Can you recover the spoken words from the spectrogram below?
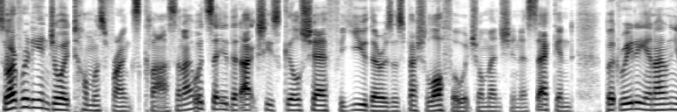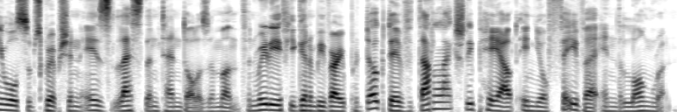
So I've really enjoyed Thomas Frank's class, and I would say that actually Skillshare for you, there is a special offer which I'll mention in a second, but really an annual subscription is less than $10 a month. And really, if you're going to be very productive, that'll actually pay out in your favor in the long run.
